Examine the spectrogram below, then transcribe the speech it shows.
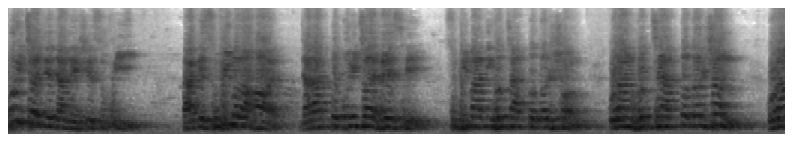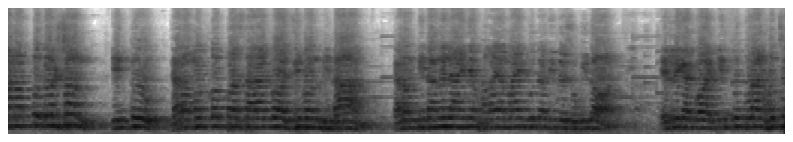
পরিচয় যে জানে সে সুফি, তাকে সুফি বলা হয়। যার আত্মপরিচয় হয়েছে সুফিবাদী হচ্ছে আত্মদর্শন। কোরআন হচ্ছে আত্মদর্শন। কোরআন আত্মদর্শন। কিন্তু যারা মতলববাজ তারা কয় জীবন বিধান। কারণ বিধানের আইনে ভালায়া মায়ের গুতা দিতে সুবিধা এর কয়, কিন্তু কোরআন হচ্ছে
